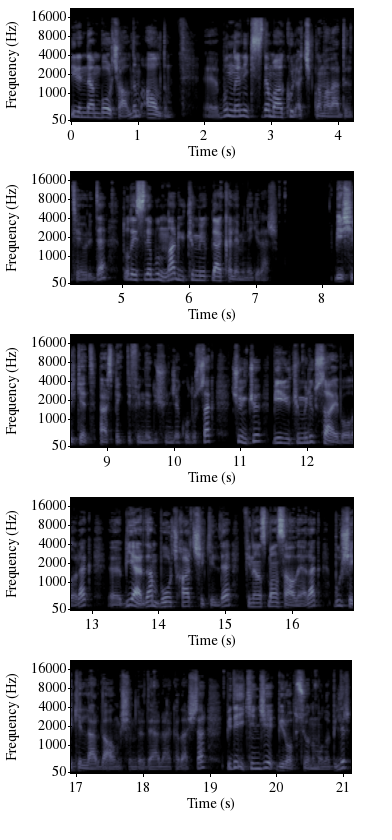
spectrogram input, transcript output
birinden borç aldım aldım. Bunların ikisi de makul açıklamalardır teoride. Dolayısıyla bunlar yükümlülükler kalemine girer bir şirket perspektifinde düşünecek olursak. Çünkü bir yükümlülük sahibi olarak bir yerden borç harç şekilde finansman sağlayarak bu şekillerde almışımdır değerli arkadaşlar. Bir de ikinci bir opsiyonum olabilir.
